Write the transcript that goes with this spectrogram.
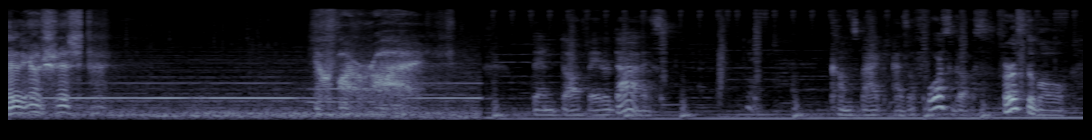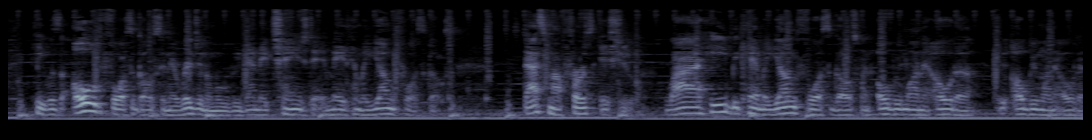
Tell your sister. You were right. Then Darth Vader dies. Comes back as a Force Ghost. First of all, he was an old Force Ghost in the original movie. Then they changed it and made him a young Force Ghost. That's my first issue. Why he became a young Force Ghost when Obi-Wan and Oda, Obi-Wan and Oda,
